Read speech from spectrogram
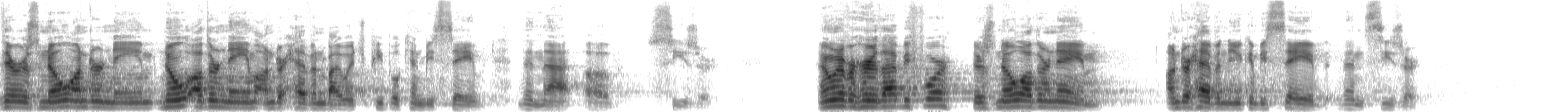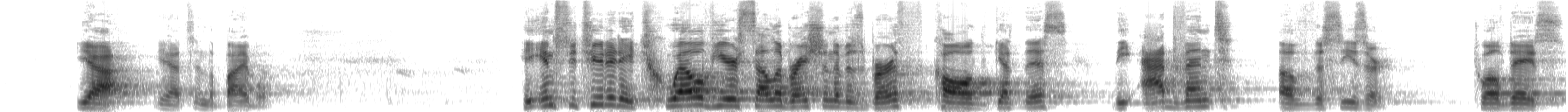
there is no, under name, no other name under heaven by which people can be saved than that of Caesar. Anyone ever heard that before? There's no other name under heaven that you can be saved than Caesar. Yeah, yeah, it's in the Bible. He instituted a 12 year celebration of his birth called, get this, the Advent of the Caesar. 12 days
